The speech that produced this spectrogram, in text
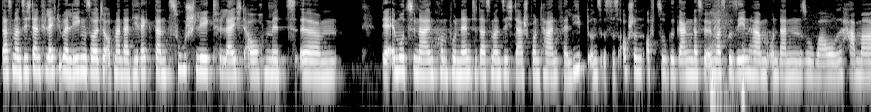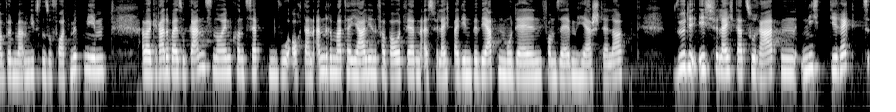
dass man sich dann vielleicht überlegen sollte, ob man da direkt dann zuschlägt, vielleicht auch mit ähm, der emotionalen Komponente, dass man sich da spontan verliebt. Uns ist es auch schon oft so gegangen, dass wir irgendwas gesehen haben und dann so, wow, Hammer, würden wir am liebsten sofort mitnehmen. Aber gerade bei so ganz neuen Konzepten, wo auch dann andere Materialien verbaut werden als vielleicht bei den bewährten Modellen vom selben Hersteller, würde ich vielleicht dazu raten, nicht direkt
